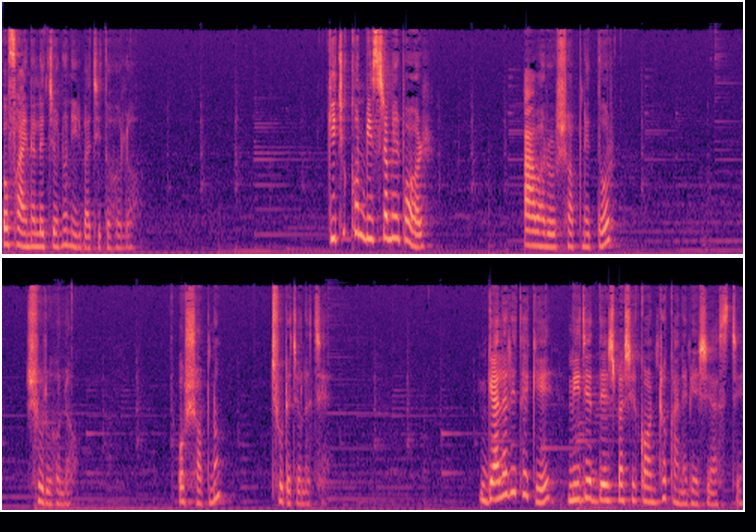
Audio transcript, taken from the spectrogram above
ও ফাইনালের জন্য নির্বাচিত হলো। কিছুক্ষণ বিশ্রামের পর আবার ওর স্বপ্নের দৌড় শুরু হলো। ওর স্বপ্ন ছুটে চলেছে। গ্যালারি থেকে নিজের দেশবাসীর কণ্ঠ কানে ভেসে আসছে।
